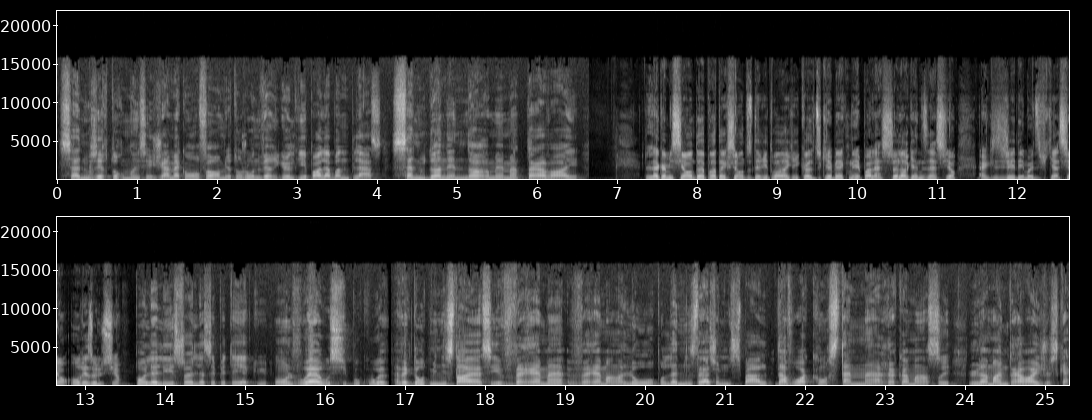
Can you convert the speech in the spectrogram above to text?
Ça nous est retourné. C'est jamais conforme. Il y a toujours une virgule qui n'est pas à la bonne place. Ça nous donne énormément de travail. La Commission de protection du territoire agricole du Québec n'est pas la seule organisation à exiger des modifications aux résolutions. Pas le- les seuls, la CPTAQ. On le voit aussi beaucoup avec d'autres ministères. C'est vraiment, vraiment lourd pour l'administration municipale d'avoir constamment à recommencer le même travail jusqu'à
